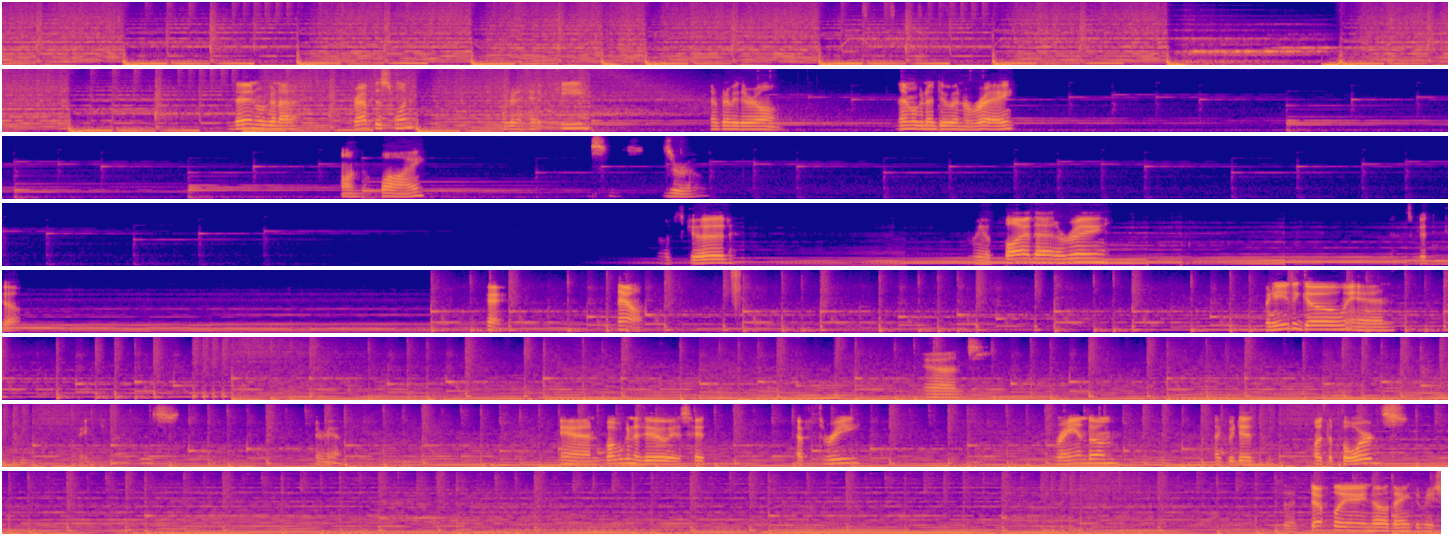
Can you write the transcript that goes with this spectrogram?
Then we're gonna grab this one. We're gonna hit P. They're gonna be their own. Then we're gonna do an array. On the Y. This is zero. Looks good. We apply that array. And it's good to go. Okay. Now. We need to go and what we're gonna do is hit F3 random like we did with the boards. I definitely know they ain't gonna be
